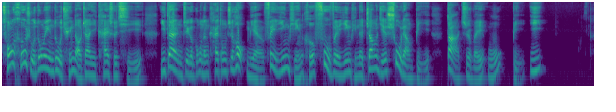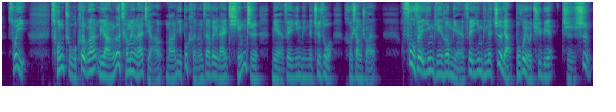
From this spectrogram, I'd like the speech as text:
从河鼠东印度群岛战役开始起，一旦这个功能开通之后，免费音频和付费音频的章节数量比大致为五比一。所以，从主客观两个层面来讲，玛丽不可能在未来停止免费音频的制作和上传。付费音频和免费音频的质量不会有区别，只是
